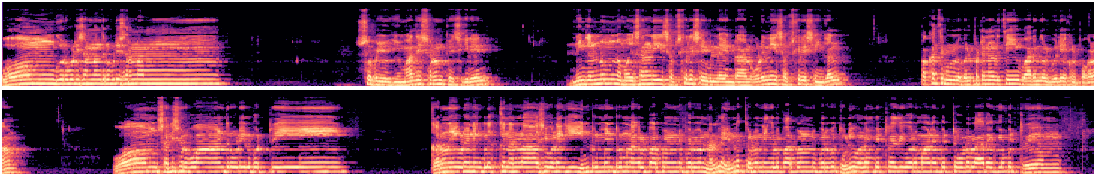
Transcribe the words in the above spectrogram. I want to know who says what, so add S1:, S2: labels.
S1: ஓம் குருபடி சரணம் திருபடி சரணம். சுபயோகி மாதேஸ்வரன் பேசுகிறேன். நீங்கள் இன்னும் நம்ம சேனலை சப்ஸ்கிரைப் செய்யவில்லை என்றால் உடனே சப்ஸ்கிரைப் செய்யுங்கள். பக்கத்தில் உள்ள பெல்பட்டன் அழுத்தி வாருங்கள் வீடியோக்கள் போகலாம். ஓம் சனீஸ்வரவான் திருவடியில் பற்றி. கருணையுடன் எங்களுக்கு நல்ல ஆசை வழங்கி இன்றும் இன்றும் நாங்கள் பார்ப்போம் நினைப்பவர்கள் நல்ல எண்ணத்துடன் நீங்கள் பார்ப்போம் நினைப்பவர்கள் தொழில் வளம் பெற்று அதிக வருமானம் பெற்று உடல் ஆரோக்கியம் பெற்று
